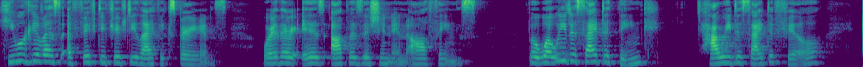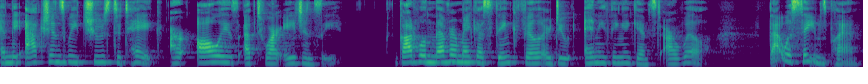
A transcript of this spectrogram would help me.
He will give us a 50 50 life experience where there is opposition in all things. But what we decide to think, how we decide to feel, and the actions we choose to take are always up to our agency. God will never make us think, feel, or do anything against our will. That was Satan's plan.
